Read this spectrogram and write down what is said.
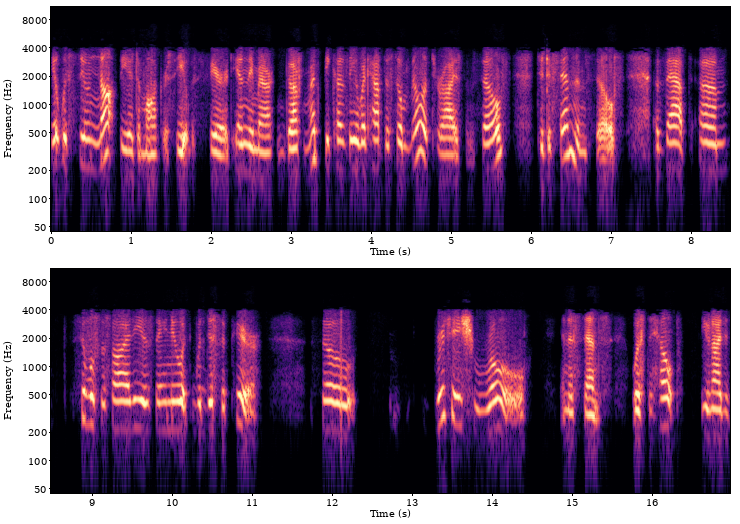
it would soon not be a democracy, it was feared, in the American government because they would have to so militarize themselves to defend themselves that um, civil society as they knew it would disappear. So, British role, in a sense, was to help the United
